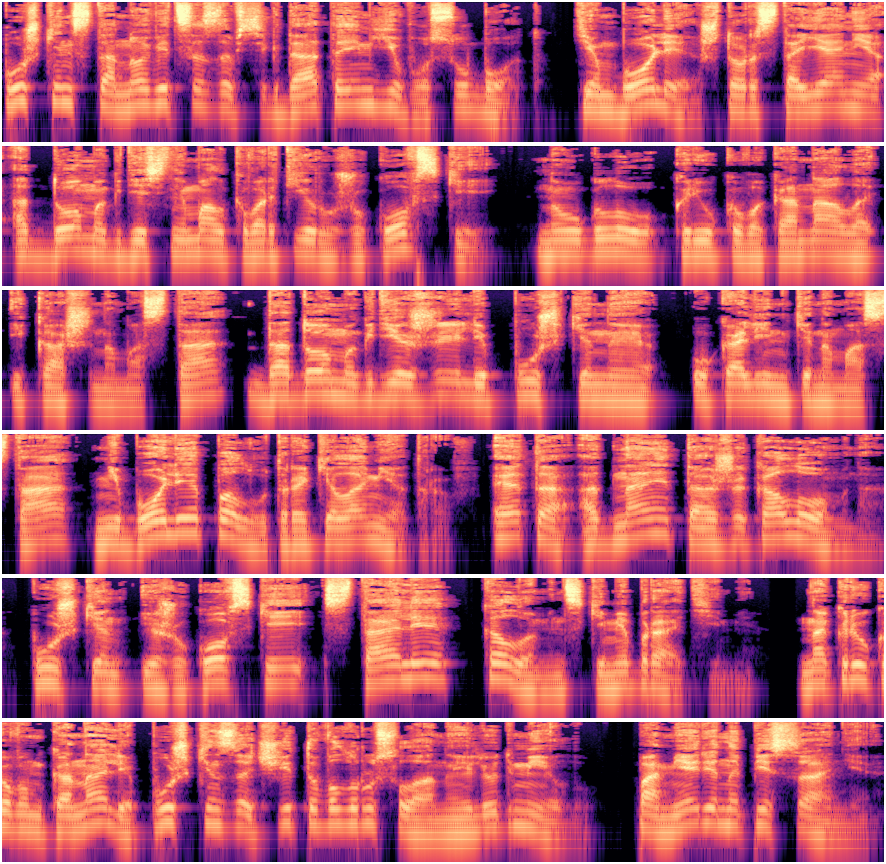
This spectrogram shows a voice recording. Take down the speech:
Пушкин становится завсегдатаем его суббот. Тем более, что расстояние от дома, где снимал квартиру Жуковский, на углу Крюкова канала и Кашина моста до дома, где жили Пушкины у Калинкина моста, не более полутора километров. Это одна и та же Коломна. Пушкин и Жуковский стали коломенскими братьями. На Крюковом канале Пушкин зачитывал Руслана и Людмилу по мере написания,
